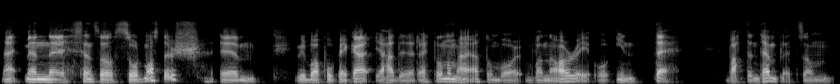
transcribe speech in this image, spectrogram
Nej, men eh, sen så Swordmasters. Eh, jag vill bara påpeka, jag hade rätt om de här, att de var Vanari och inte Vattentemplet som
